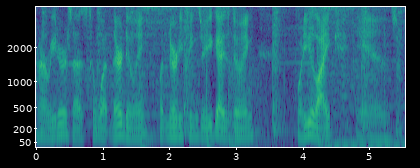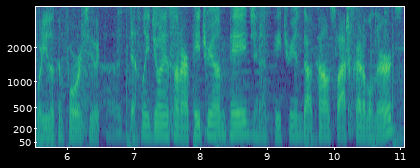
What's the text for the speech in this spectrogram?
and our readers as to what they're doing. What nerdy things are you guys doing? What do you like? And what are you looking forward to? Uh, definitely join us on our Patreon page at patreon.com slash credible nerds.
